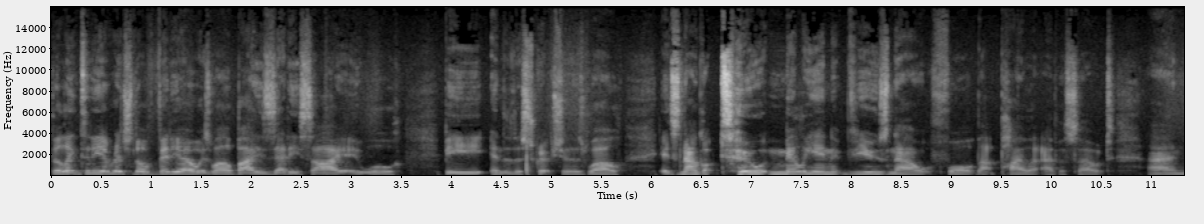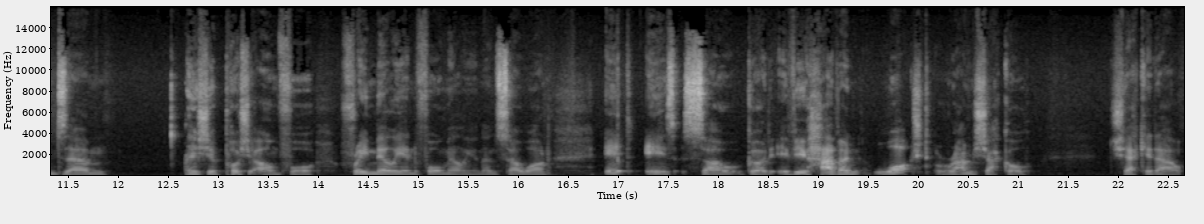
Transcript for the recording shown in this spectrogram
The link to the original video as well by Zeddy Sai, it will be in the description as well. It's now got 2 million views now for that pilot episode. And um, they should push it on for 3 million, 4 million, and so on. It is so good. If you haven't watched Ramshackle, check it out.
